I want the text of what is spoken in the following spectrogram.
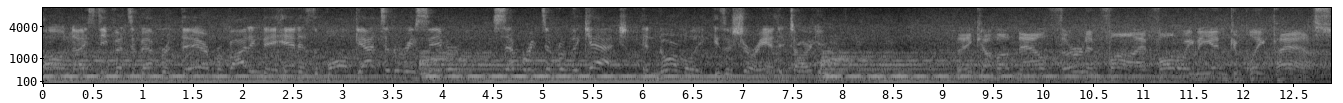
Oh, nice defensive effort there, providing the hit as the ball got to the receiver, separates him from the catch, and normally he's a sure-handed target. They come up now third and five following the incomplete pass.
